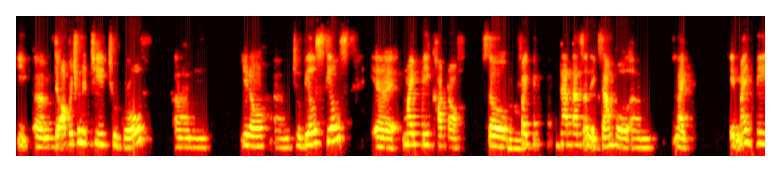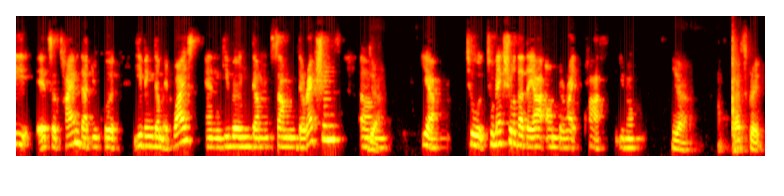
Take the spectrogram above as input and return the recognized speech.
you, um, the opportunity to grow, um, you know, um, to build skills uh, might be cut off. So mm -hmm. for that, that's an example. like it might be it's a time that you could giving them advice and giving them some directions um, yeah yeah to to make sure that they are on the right path you know yeah that's great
